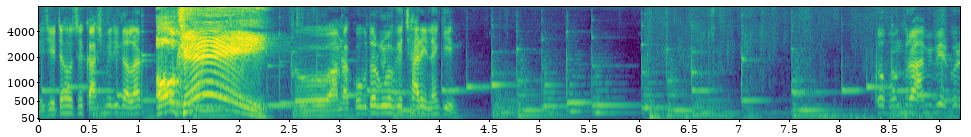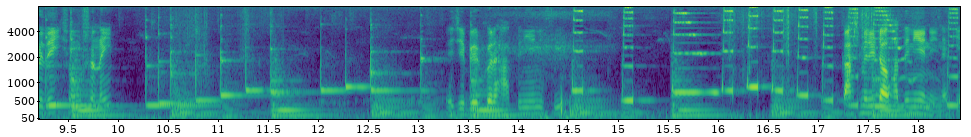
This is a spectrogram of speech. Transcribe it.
এই যেটা হচ্ছে কাশ্মীরি কালার। Okay! তো আমরা কবুতরগুলোকে ছাড়ি নাকি? তো বন্ধুরা আমি বের করে দেই সমস্যা নাই। এই যে বের করে হাতে নিয়ে নিছি। কাশ্মীরিটাও হাতে নিয়ে নিই নাকি?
